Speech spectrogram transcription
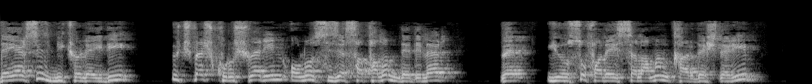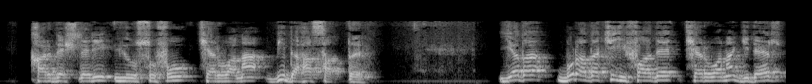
değersiz bir köleydi. Üç beş kuruş verin onu size satalım dediler ve Yusuf Aleyhisselam'ın kardeşleri kardeşleri Yusuf'u kervana bir daha sattı. Ya da buradaki ifade kervana gider.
